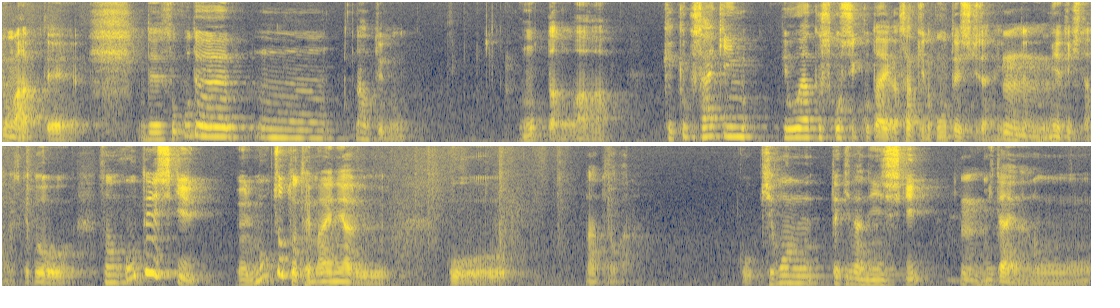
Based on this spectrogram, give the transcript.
のがあって。でそこでうんなんていうの思ったのは結局最近ようやく少し答えがさっきの方程式じゃないみたいなのが見えてきたんですけど、その方程式よりもうちょっと手前にあるこうなんていうのかなこう基本的な認識うん。みたいなの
